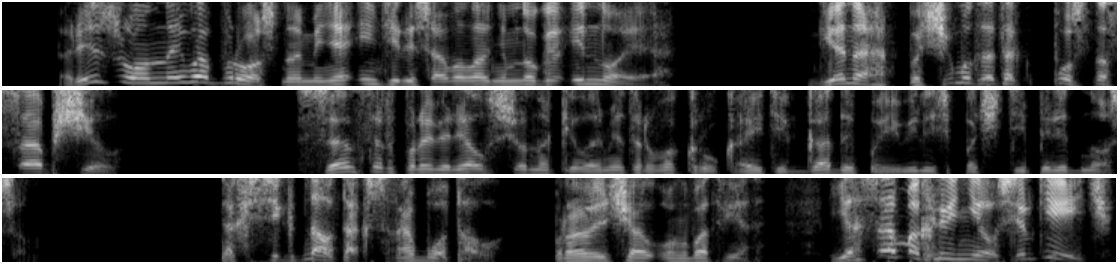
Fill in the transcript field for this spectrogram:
— Резонный вопрос, но меня интересовало немного иное. — Гена, почему ты так поздно сообщил? Сенсор проверял все на километр вокруг, а эти гады появились почти перед носом. — Так сигнал так сработал! — прорычал он в ответ. — Я сам охренел, Сергеич!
